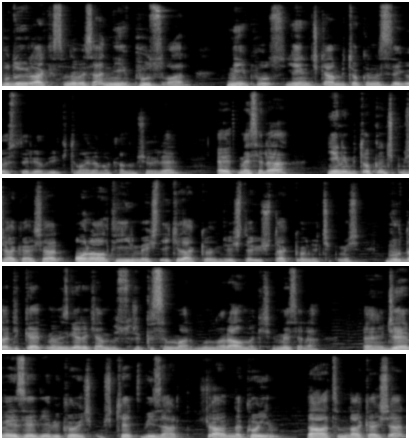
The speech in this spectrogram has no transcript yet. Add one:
Bu duyurular kısmında mesela New Pulse var. New Pulse yeni çıkan bir token'ı size gösteriyor büyük ihtimalle. Bakalım şöyle. Evet mesela yeni bir token çıkmış arkadaşlar. 16.25'te 2 dakika önce işte 3 dakika önce çıkmış. Burada dikkat etmemiz gereken bir sürü kısım var bunları almak için. Mesela e, CVZ diye bir coin çıkmış. Cat Wizard. Şu anda coin dağıtımda arkadaşlar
